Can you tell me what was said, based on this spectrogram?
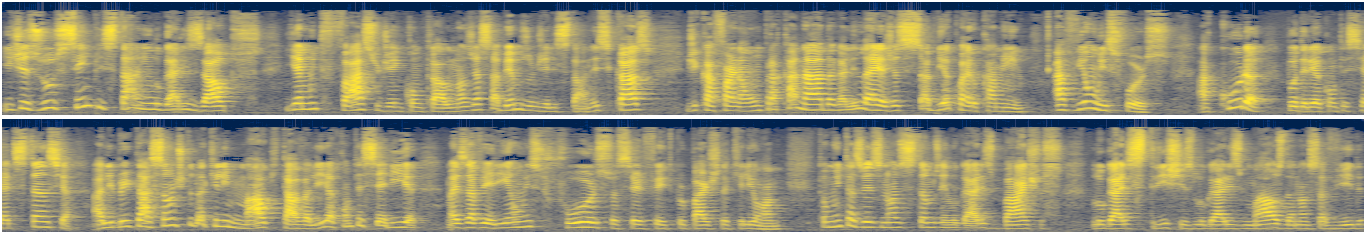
e Jesus sempre está em lugares altos e é muito fácil de encontrá-lo. Nós já sabemos onde ele está. Nesse caso, de Cafarnaum para Caná da Galileia, já se sabia qual era o caminho. Havia um esforço. A cura poderia acontecer à distância, a libertação de tudo aquele mal que estava ali aconteceria, mas haveria um esforço a ser feito por parte daquele homem. Então muitas vezes nós estamos em lugares baixos, lugares tristes, lugares maus da nossa vida,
